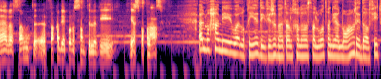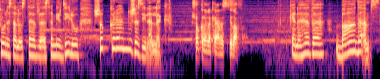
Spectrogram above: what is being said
هذا الصمت فقد يكون الصمت الذي يسبق العاصفة. المحامي والقيادي في جبهة الخلاص الوطني المعارضة في تونس الأستاذ سمير ديلو شكرا جزيلا لك. شكرا لك على الاستضافة. كان هذا بعد أمس.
